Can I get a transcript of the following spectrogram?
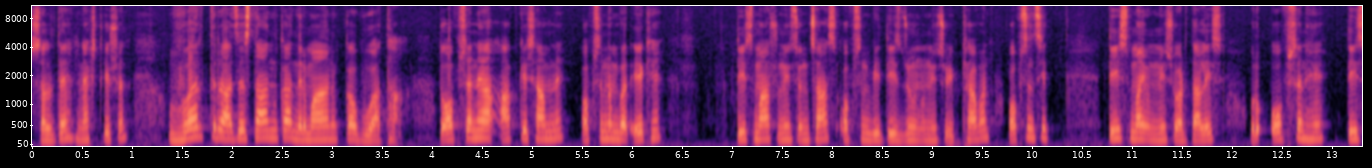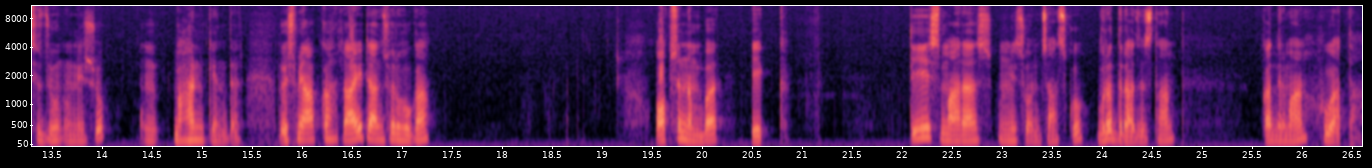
चलते हैं नेक्स्ट क्वेश्चन वर्त राजस्थान का निर्माण कब हुआ था? तो ऑप्शन है आपके सामने। ऑप्शन नंबर एक है, तीस मार्च उन्नीस सौ उनचास। ऑप्शन बी तीस जून उन्नीस सौ इक्यावन। ऑप्शन सी तीस मई उन्नीस सौ अड़तालीस। और ऑप्शन है तीस जून उन्नीस के अंदर। तो इसमें आपका राइट आंसर होगा। ऑप्शन नंबर एक, तीस मार्च उन्नीस सौ उनचास को वृद्ध राजस्थान का निर्माण हुआ था।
